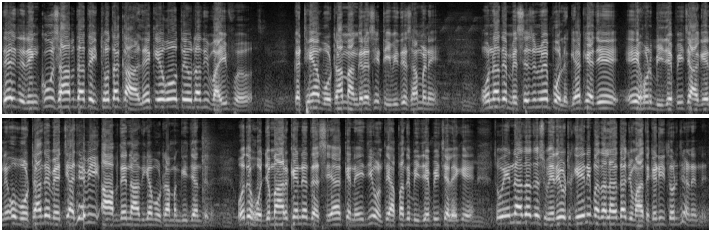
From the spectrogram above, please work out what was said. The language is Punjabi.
ਤੇ ਰਿੰਕੂ ਸਾਹਿਬ ਦਾ ਤੇ ਇੱਥੋਂ ਤੱਕ ਹਾਲ ਹੈ ਕਿ ਉਹ ਤੇ ਉਹਨਾਂ ਦੀ ਵਾਈਫ ਇਕੱਠੀਆਂ ਵੋਟਾਂ ਮੰਗ ਰਹੇ ਸੀ ਟੀਵੀ ਦੇ ਸਾਹਮਣੇ। ਉਹਨਾਂ ਦੇ ਮਿਸਿਸ ਨੂੰ ਇਹ ਭੁੱਲ ਗਿਆ ਕਿ ਅਜੇ ਇਹ ਹੁਣ ਬੀਜੇਪੀ ਚ ਆ ਗਏ ਨੇ। ਉਹ ਵੋਟਾਂ ਦੇ ਵਿੱਚ ਅਜੇ ਵੀ ਆਪ ਦੇ ਨਾਂ ਦੀਆਂ ਵੋਟਾਂ ਮੰਗੀ ਜਾਂਦੇ ਨੇ। ਉਹਦੇ ਹੁੱਜ ਮਾਰ ਕੇ ਨੇ ਦੱਸਿਆ ਕਿ ਨਹੀਂ ਜੀ, ਹੁਣ ਤੇ ਆਪਾਂ ਤੇ ਬੀਜੇਪੀ ਚਲੇ ਗਏ। ਸੋ ਇਹਨਾਂ ਦਾ ਤਾਂ ਸਵੇਰੇ ਉੱਠ ਕੇ ਇਹ ਨਹੀਂ ਪਤਾ ਲੱਗਦਾ ਜਮਾਤ ਕਿਹੜੀ ਤੁਰ ਜਾਣੇ ਨੇ।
